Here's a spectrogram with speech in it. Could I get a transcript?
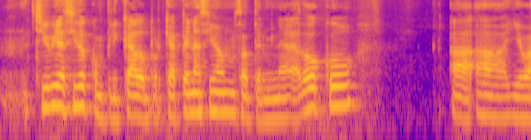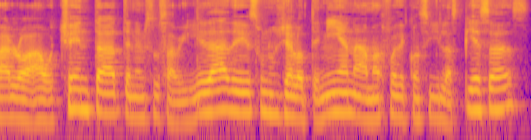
mm, sí hubiera sido complicado porque apenas íbamos a terminar a Doko. A, a, llevarlo a 80, tener sus habilidades, unos ya lo tenían, nada más fue de conseguir las piezas.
